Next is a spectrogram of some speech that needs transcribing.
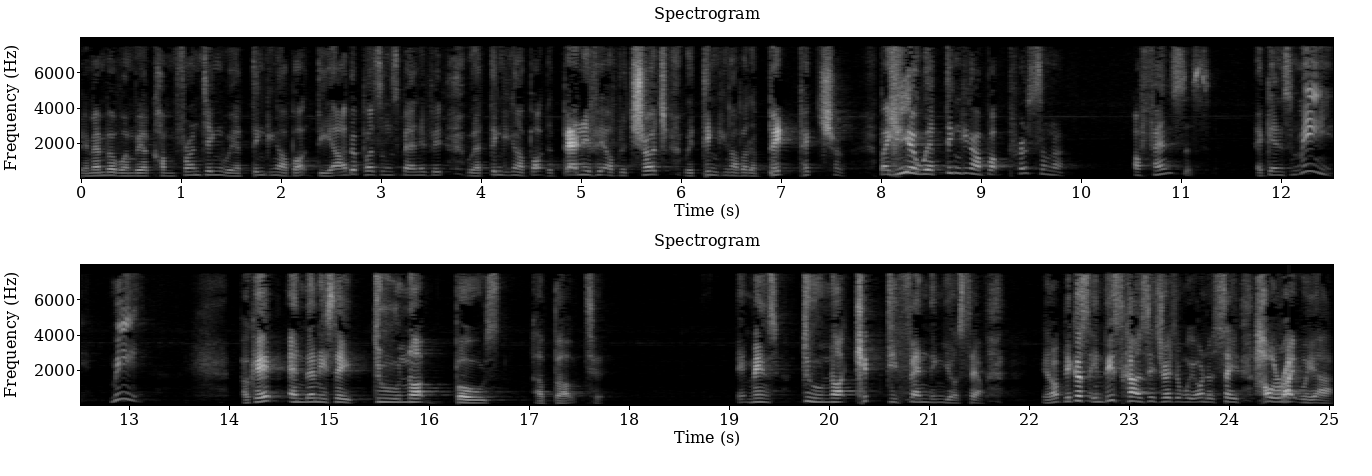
Remember, when we are confronting, we are thinking about the other person's benefit. We are thinking about the benefit of the church. We're thinking about the big picture. But here we're thinking about personal offenses against me, me. Okay? And then he say, do not boast about it. It means do not keep defending yourself. You know, because in this kind of situation, we want to say how right we are.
